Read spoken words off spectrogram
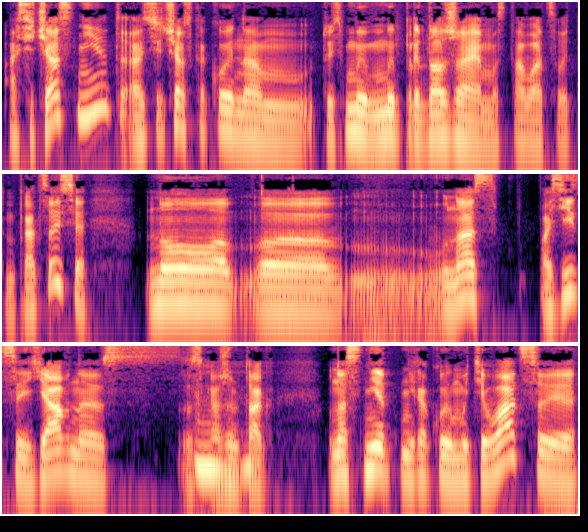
А сейчас нет. А сейчас какой нам... То есть мы, мы продолжаем оставаться в этом процессе, но э, у нас позиция явно, скажем mm-hmm. так, у нас нет никакой мотивации Э,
